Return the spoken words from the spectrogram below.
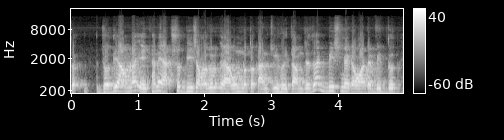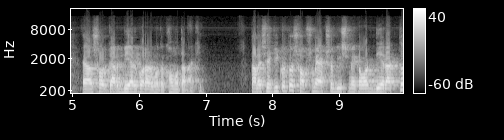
তো যদি আমরা এইখানে একশো বিশ আমরা উন্নত কান্ট্রি হইতাম যে যাক, বিশ মেগাওয়াটের বিদ্যুৎ সরকার বিয়ার করার মতো ক্ষমতা রাখে। তাহলে সে কি করতো? সবসময় একশো বিশ মেগাওয়াট দিয়ে রাখতো।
